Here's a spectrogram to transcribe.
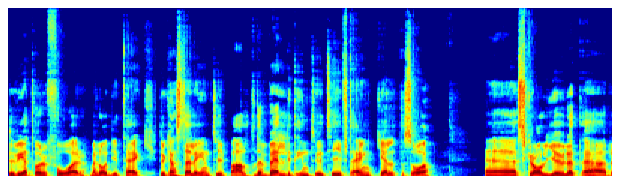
Du vet vad du får med Logitech. Du kan ställa in typ allt och det är väldigt intuitivt enkelt och så. Eh, scrollhjulet är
